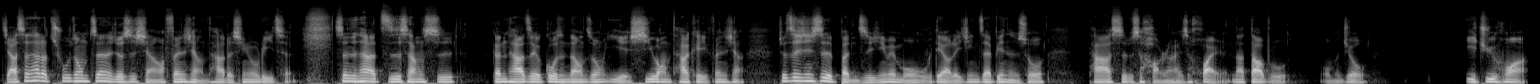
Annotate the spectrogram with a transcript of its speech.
假设他的初衷真的就是想要分享他的心路历程，甚至他的咨商师跟他这个过程当中也希望他可以分享，就这件事本质已经被模糊掉了，已经在变成说。他是不是好人还是坏人？那倒不如我们就一句话，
